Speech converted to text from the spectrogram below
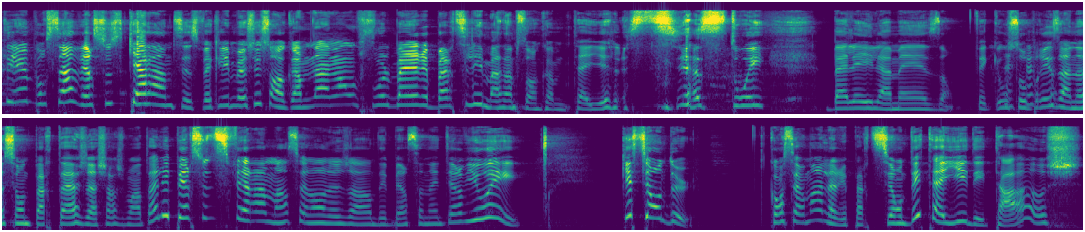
31% versus 46. Fait que les messieurs sont comme, non, non, faut le bien réparti. Les madames sont comme, ta gueule, si assis-toi, balaye la maison. Fait qu'aux surprises, la notion de partage de la charge mentale est perçue différemment selon le genre des personnes interviewées. Question 2. Concernant la répartition détaillée des tâches,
